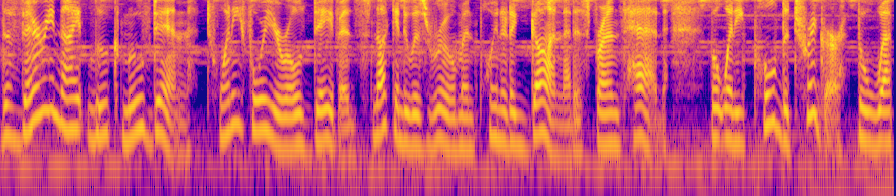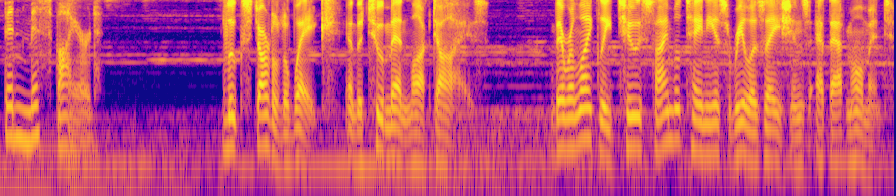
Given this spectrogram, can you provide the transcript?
The very night Luke moved in, 24 year old David snuck into his room and pointed a gun at his friend's head. But when he pulled the trigger, the weapon misfired. Luke startled awake, and the two men locked eyes. There were likely two simultaneous realizations at that moment.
